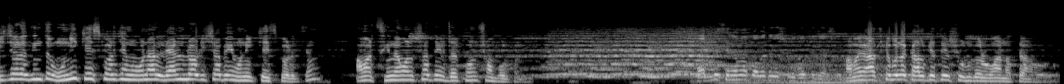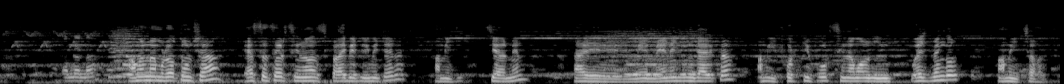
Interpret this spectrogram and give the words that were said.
বিচারাধীন তো উনি কেস করেছেন ওনার ল্যান্ডলর্ড হিসাবে উনি কেস করেছেন। আমার সিনেমার সাথে এদের কোনো সম্পর্ক নেই। আপনি সিনেমা কবে থেকে শুরু করতে চাইছেন? আমি আজকে বলে কালকে থেকে শুরু করব বানাতে হবে আপনার নাম? আমার নাম Ratan Shah SSR cinemas private limited আমি চেয়ারম্যান আর ম্যানেজিং ডাইরেক্টর আমি forty four cinema in West Bengal আমি চালাচ্ছি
